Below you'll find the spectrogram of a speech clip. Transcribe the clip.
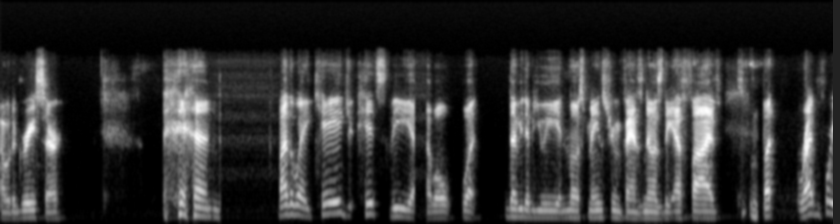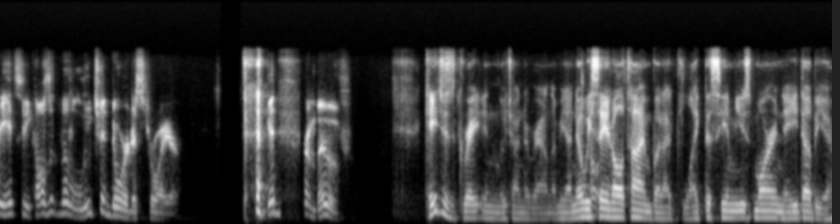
I would agree, sir. And by the way, Cage hits the uh, well, what WWE and most mainstream fans know as the F5, but right before he hits it, he calls it the Luchador Destroyer. Good move. Cage is great in Lucha Underground. I mean, I know we Oh. say it all the time, but I'd like to see him used more in AEW.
